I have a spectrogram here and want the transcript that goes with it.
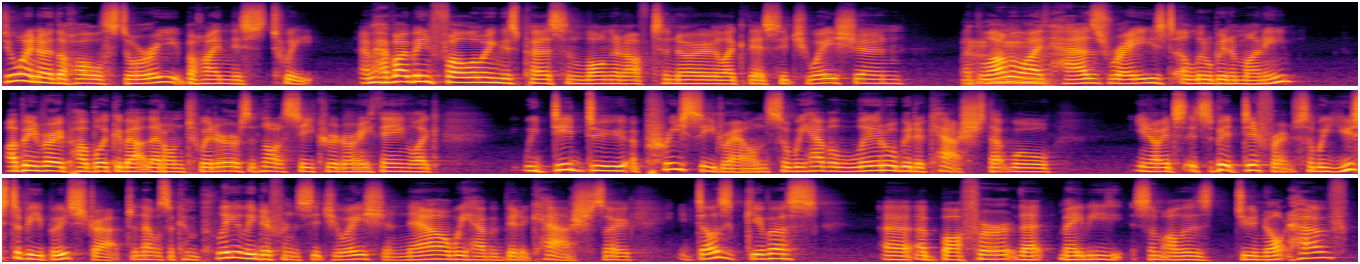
do I know the whole story behind this tweet? And have I been following this person long enough to know like their situation? Like Llama mm. Life has raised a little bit of money. I've been very public about that on Twitter. So it's not a secret or anything. Like we did do a pre-seed round, so we have a little bit of cash that will, you know, it's it's a bit different. So we used to be bootstrapped, and that was a completely different situation. Now we have a bit of cash, so it does give us a, a buffer that maybe some others do not have.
